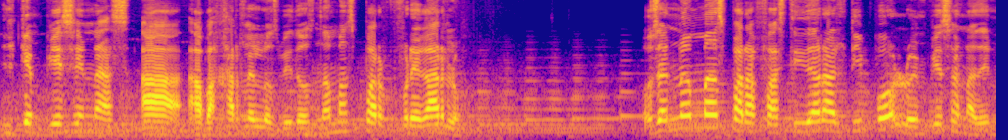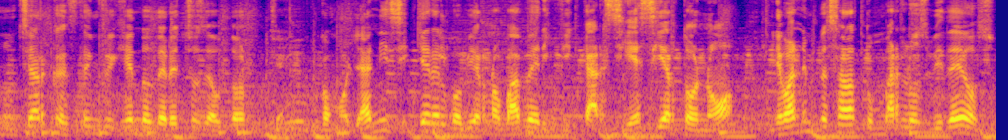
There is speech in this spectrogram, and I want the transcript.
y que empiecen a, a- a bajarle los videos nada más para fregarlo. O sea, nada más para fastidiar al tipo lo empiezan a denunciar que está infringiendo derechos de autor. sí. Como ya ni siquiera el gobierno va a verificar si es cierto o no, le van a empezar a tumbar los videos.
